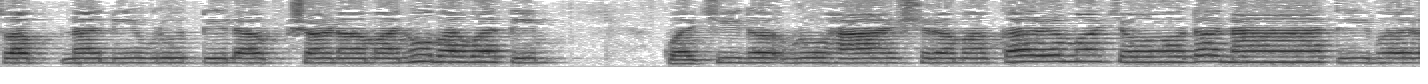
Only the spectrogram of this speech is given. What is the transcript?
स्वप्ननिवृत्तिलक्षणमनुभवति। क्वचिद चोदनातिभर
